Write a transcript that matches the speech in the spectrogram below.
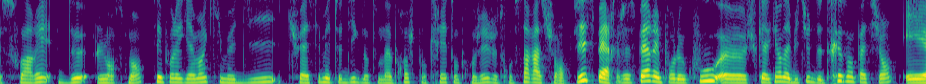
soirée de lancement. C'est pour les gamins qui me dit tu es assez méthodique dans ton approche pour créer ton projet, je trouve ça rassurant. J'espère, j'espère, et pour le coup, je suis quelqu'un d'habitude de très impatient et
